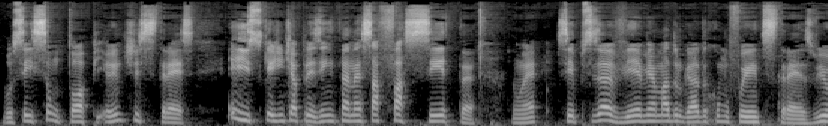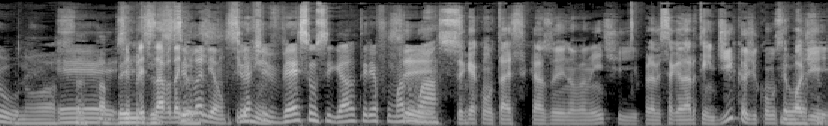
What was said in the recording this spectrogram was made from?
Vocês são top, anti-estresse. É isso que a gente apresenta nessa faceta, não é? Você precisa ver a minha madrugada como foi anti-estresse, viu? Nossa, É, tá bem. Você precisava daquilo estresse. ali, ó. Um Se eu tivesse um cigarro, eu teria fumado Você- um maço. Você quer contar esse caso aí novamente pra ver se a galera tem dicas de como você Eu pode.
